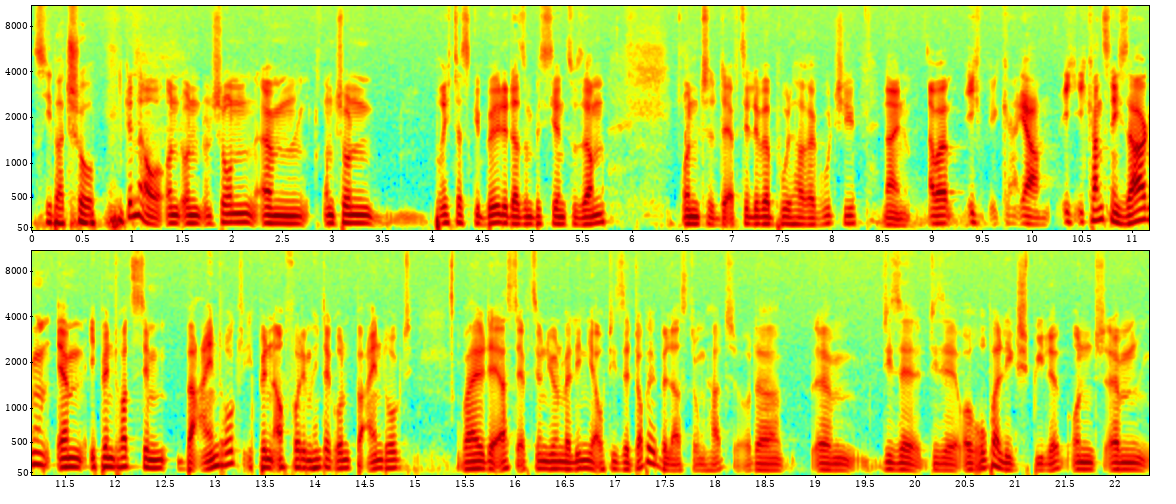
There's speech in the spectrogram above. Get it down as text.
Sibacho. Genau, und, und, und, schon, ähm, und schon bricht das Gebilde da so ein bisschen zusammen. Und der FC Liverpool Haraguchi. Nein, aber ich, ich- ja, ich, ich kann es nicht sagen. Ähm, ich bin trotzdem beeindruckt. Ich bin auch vor dem Hintergrund beeindruckt, weil der erste FC Union Berlin ja auch diese Doppelbelastung hat oder ähm, diese, diese Europa League-Spiele und ähm,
